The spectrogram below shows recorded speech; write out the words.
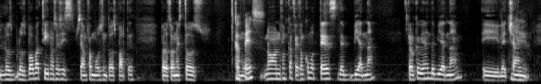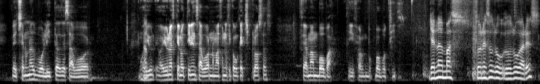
los, los boba tea, no sé si sean famosos en todas partes, pero son estos. como- ¿Cafés? no, no son cafés, son como tés de Vietnam. Creo que vienen de Vietnam y le echan, le echan unas bolitas de sabor. O hay, un- hay unas que no tienen sabor, nomás son así como que chiclosas. Se llaman boba y son boba teas. Ya nada más son esos dos lugares.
